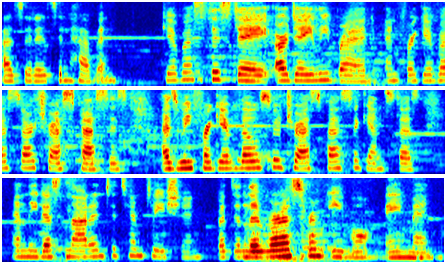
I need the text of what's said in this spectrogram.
as it is in heaven. Give us this day our daily bread, and forgive us our trespasses, as we forgive those who trespass against us. And lead us not into temptation, but deliver us from evil. Amen.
